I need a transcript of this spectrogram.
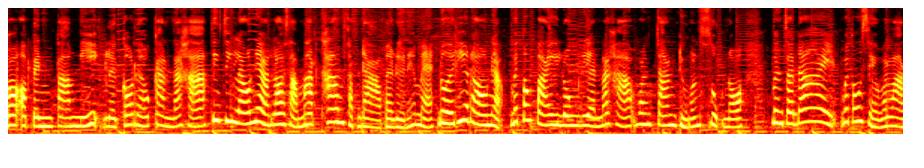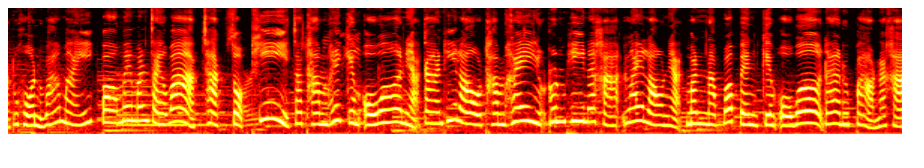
ก็เอาเป็นตามนี้เลยก็แล้วกันนะคะ จริงๆแล้วเนี่ยเราสามารถข้ามสัปดาห์ไปเลยได้ไหมโดยที่เราเนี่ยไม่ต้องไปโรงเรียนนะคะ วันจันทร์ถึงวันศุกร์เนาะมันจะได้ไม่ต้องเสียเวลาทุกคนว่าไหมปองไม่มั่นใจว่าฉากจบที่จะทำให้เกมโอเวอร์เนี่ยการที่เราทำให้รุ่นพี่นะคะ ไล่เราเนี่ยมันนับว่าเป็นเกมโอเวอร์ได้หรือเปล่านะคะ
